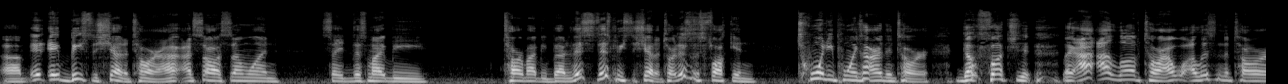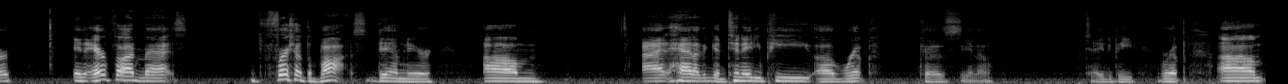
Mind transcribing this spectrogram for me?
Um, it, it beats the shit out of Tar. I, I saw someone say this might be, Tar might be better. This this piece of shit Tar. This is fucking 20 points higher than Tar. The fuck shit. Like, I, I love Tar. I, I listen to Tar in AirPod Max, fresh out the box, damn near. Um, I had, I think, a 1080p uh, rip because, you know, 1080p rip. Um,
